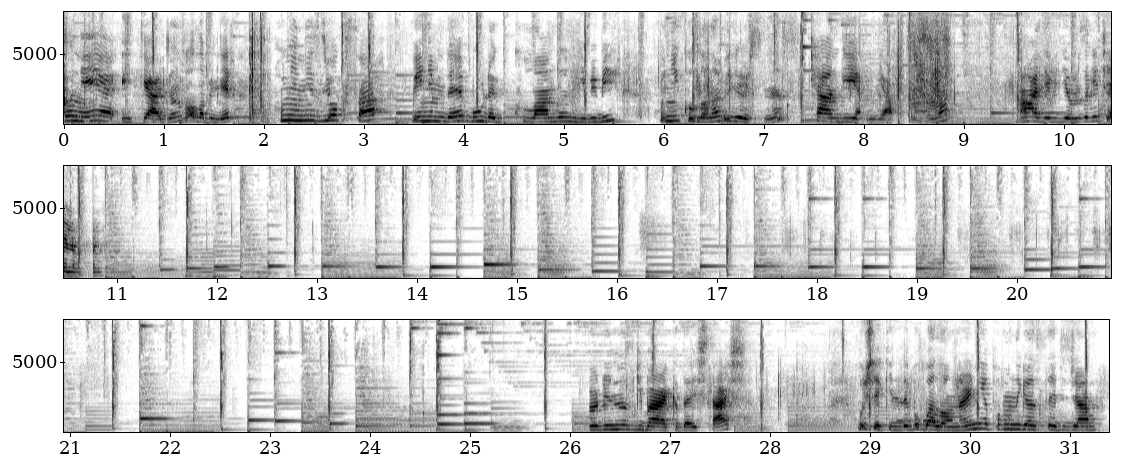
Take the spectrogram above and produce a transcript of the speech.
Huni'ye ihtiyacınız olabilir. Huni'niz yoksa benim de burada kullandığım gibi bir Huni kullanabilirsiniz. Kendi yaptım onu. Hadi videomuza geçelim. Gördüğünüz gibi arkadaşlar bu şekilde bu balonların yapımını göstereceğim.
